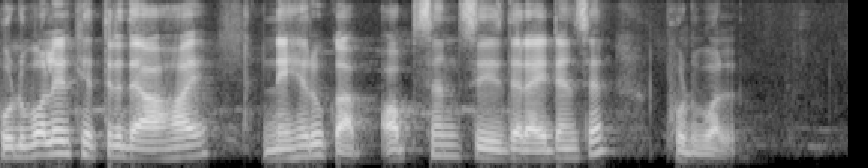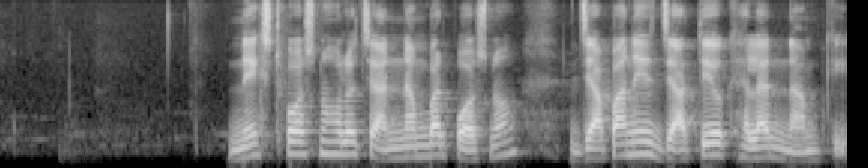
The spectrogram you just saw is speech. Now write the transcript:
ফুটবলের ক্ষেত্রে দেওয়া হয় Nehru cup. Option C is the right answer football. Next প্রশ্ন হলো চার নাম্বার প্রশ্ন, জাপানের জাতীয় খেলার নাম কি?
